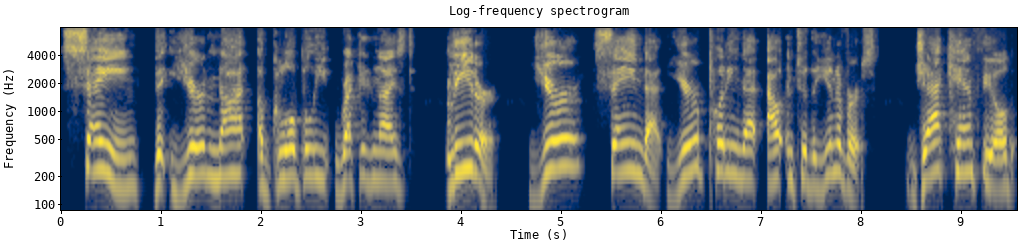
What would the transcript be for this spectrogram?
saying that you're not a globally recognized leader. You're saying that. You're putting that out into the universe. Jack Canfield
